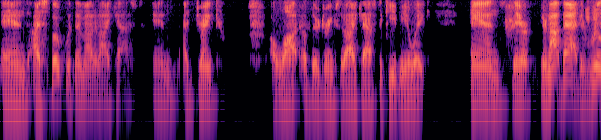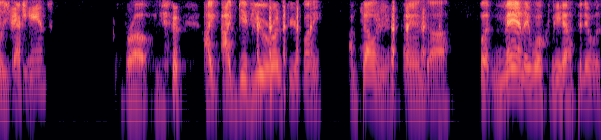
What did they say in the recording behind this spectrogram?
and I spoke with them out at ICAST, and I drank a lot of their drinks at ICAST to keep me awake. And they're they're not bad. They're really actually, hands. Bro. I I give you a run for your money. I'm telling you. And uh, but man, they woke me up, and it was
